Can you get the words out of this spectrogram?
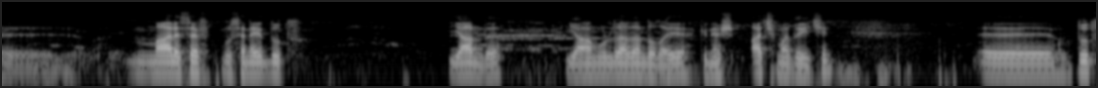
Ee, maalesef bu sene dut yandı. Yağmurlardan dolayı güneş açmadığı için e, dut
